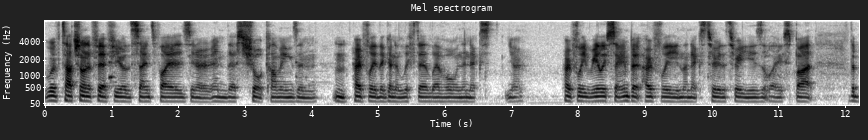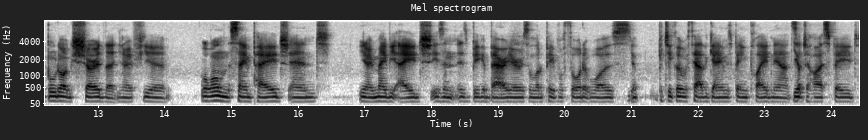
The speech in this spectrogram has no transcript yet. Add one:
we've touched on a fair few of the Saints players, you know, and their shortcomings, and Mm. hopefully they're going to lift their level in the next, you know, hopefully really soon, but hopefully in the next two to three years at least. But the Bulldogs showed that, you know, if you're all on the same page and, you know, maybe age isn't as big a barrier as a lot of people thought it was, Yep. particularly with how the game is being played now at Yep. such a high speed.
